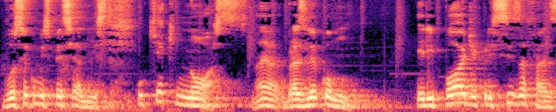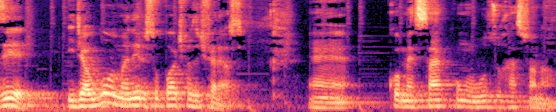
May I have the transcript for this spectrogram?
você como especialista, o que é que nós, né, o brasileiro comum, ele pode e precisa fazer e de alguma maneira isso pode fazer diferença? É, começar com o uso racional.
